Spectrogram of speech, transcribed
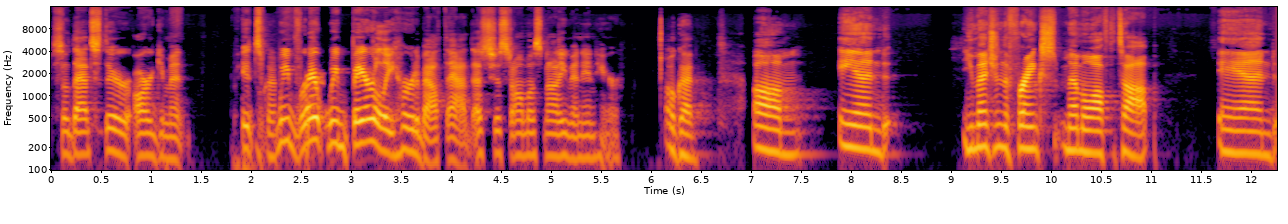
So that's their argument. It's okay. we've rare, we barely heard about that. That's just almost not even in here. Okay. Um and you mentioned the Franks memo off the top and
